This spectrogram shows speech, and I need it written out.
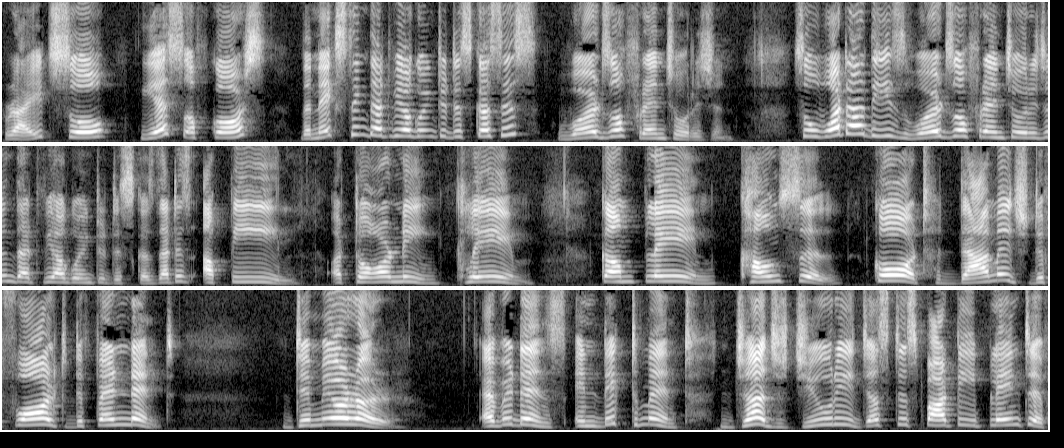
right. So, yes, of course, the next thing that we are going to discuss is words of French origin. So, what are these words of French origin that we are going to discuss? That is appeal, attorney, claim, complain, counsel, court, damage, default, defendant, demurrer, evidence, indictment, judge, jury, justice party, plaintiff.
